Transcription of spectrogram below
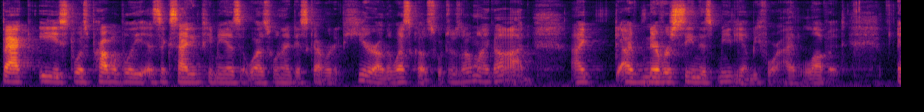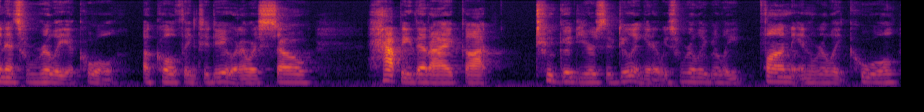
back east was probably as exciting to me as it was when I discovered it here on the West Coast, which was, oh my God, I, I've never seen this medium before. I love it. And it's really a cool, a cool thing to do. And I was so happy that I got two good years of doing it. It was really, really fun and really cool.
